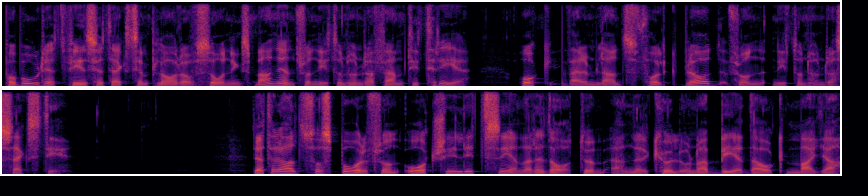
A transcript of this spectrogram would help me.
På bordet finns ett exemplar av Såningsmannen från 1953 och Värmlands Folkblad från 1960. Det är alltså spår från åtskilligt senare datum än när kullorna Beda och Maja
